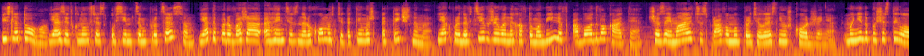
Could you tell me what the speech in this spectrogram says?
Після того я зіткнувся з усім цим процесом. Я тепер вважаю агентів з нерухомості такими ж етичними, як продавці вживаних автомобілів або адвокати, що займаються справами про тілесні ушкодження. Мені не пощастило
